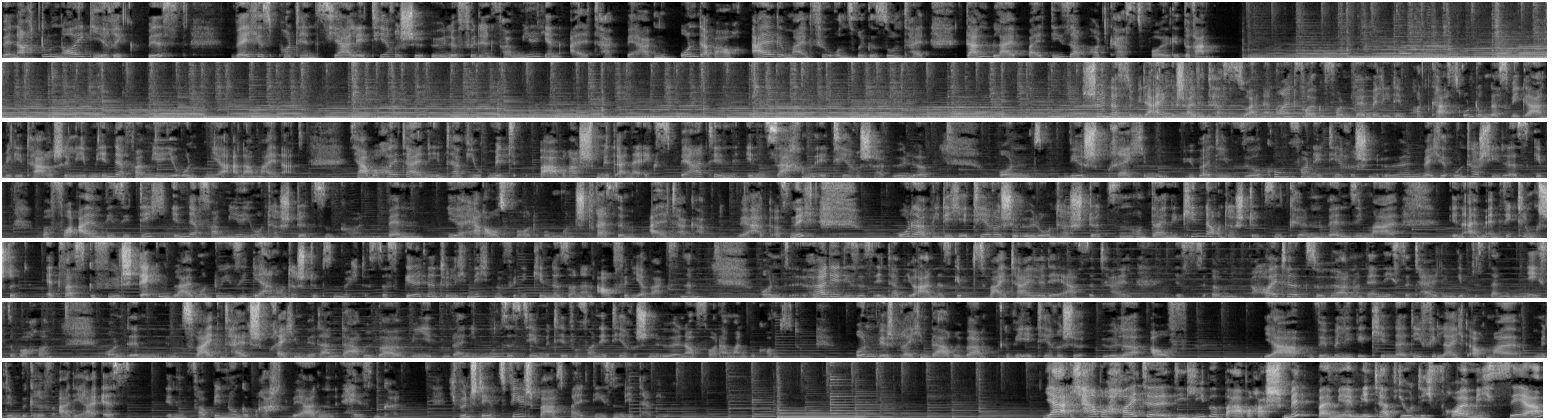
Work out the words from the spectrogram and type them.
Wenn auch du neugierig bist, welches Potenzial ätherische Öle für den Familienalltag bergen und aber auch allgemein für unsere Gesundheit, dann bleib bei dieser Podcast-Folge dran. Folge von Family, dem Podcast rund um das vegan-vegetarische Leben in der Familie und mir, Anna Meinert. Ich habe heute ein Interview mit Barbara Schmidt, einer Expertin in Sachen ätherischer Öle. Und wir sprechen über die Wirkung von ätherischen Ölen, welche Unterschiede es gibt, aber vor allem, wie sie dich in der Familie unterstützen können, wenn ihr Herausforderungen und Stress im Alltag habt. Wer hat das nicht? Oder wie dich ätherische Öle unterstützen und deine Kinder unterstützen können, wenn sie mal in einem Entwicklungsschritt etwas gefühlt stecken bleiben und du sie gerne unterstützen möchtest. Das gilt natürlich nicht nur für die Kinder, sondern auch für die Erwachsenen. Und hör dir dieses Interview an. Es gibt zwei Teile. Der erste Teil ist ähm, heute zu hören und der nächste Teil, den gibt es dann nächste Woche. Und im, im zweiten Teil sprechen wir dann darüber, wie du dein Immunsystem mit Hilfe von ätherischen Ölen auf Vordermann bekommst. Und wir sprechen darüber, wie ätherische Öle auf ja, wibbelige Kinder, die vielleicht auch mal mit dem Begriff ADHS in Verbindung gebracht werden, helfen können. Ich wünsche dir jetzt viel Spaß bei diesem Interview. Ja, ich habe heute die liebe Barbara Schmidt bei mir im Interview und ich freue mich sehr.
